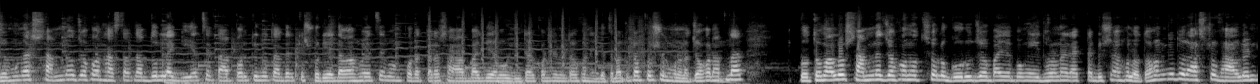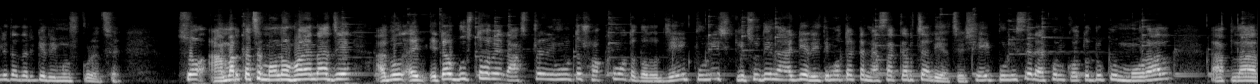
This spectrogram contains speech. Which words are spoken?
যমুনার সামনেও যখন হাসনাত আব্দুল্লাহ গিয়েছে তারপর কিন্তু তাদেরকে সরিয়ে দেওয়া হয়েছে এবং পরে তারা শাহবাগী এবং ইন্টারকন্টিনেন্টাল ওখানে গেছে। ওটা প্রসঙ্গ না। যখন আপনার প্রথম আলোর সামনে যখন হচ্ছে হলো গরু জবাই এবং এই ধরনের একটা বিষয় হলো তখন কিন্তু রাষ্ট্র ভায়োলেন্টলি তাদেরকে রিমুভ করেছে। সো আমার কাছে মনে হয় না যে, এবং এটাও বুঝতে হবে, রাষ্ট্রের এই মুহূর্তে সক্ষমতা কত? যেই পুলিশ কিছুদিন আগে রীতিমতো একটা ম্যাসাকার চালিয়েছে, সেই পুলিশের এখন কতটুকু মোরাল আপনার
